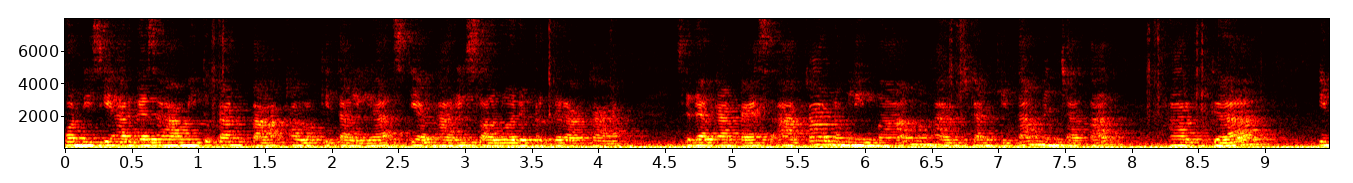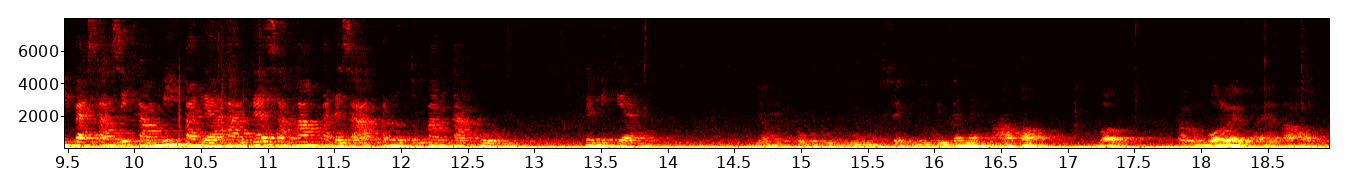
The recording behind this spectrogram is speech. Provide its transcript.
kondisi harga saham itu kan Pak kalau kita lihat setiap hari selalu ada pergerakan sedangkan PSAK 65 mengharuskan kita mencatat harga investasi kami pada harga saham pada saat penutupan tahun demikian Yang turun signifikan yang apa? Mbak, kalau boleh saya tahu.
